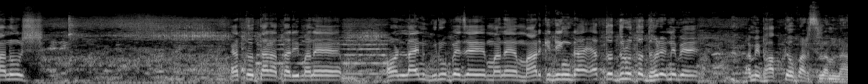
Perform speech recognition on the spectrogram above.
মানুষ এত তাড়াতাড়ি মানে অনলাইন গ্রুপে যে মানে মার্কেটিংটা এত দ্রুত ধরে নেবে, আমি ভাবতেও পারছিলাম না।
